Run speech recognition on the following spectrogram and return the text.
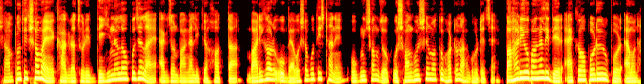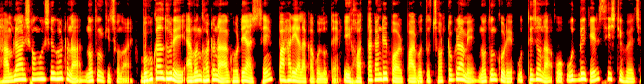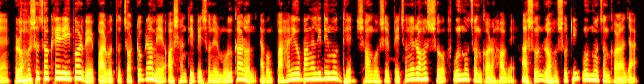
সাম্প্রতিক সময়ে খাগড়াছড়ির দীঘিনালা উপজেলায় একজন বাঙালিকে হত্যা, বাড়িঘর ও ব্যবসা প্রতিষ্ঠানে অগ্নিসংযোগ ও সংঘর্ষের মতো ঘটনা ঘটেছে। পাহাড়ি ও বাঙালিদের একে অপরের উপর এমন হামলা আর সংঘর্ষের ঘটনা নতুন কিছু নয়। বহুকাল ধরেই এমন ঘটনা ঘটে আসছে পাহাড়ি এলাকাগুলোতে। এই হত্যাকাণ্ডের পর পার্বত্য চট্টগ্রামে নতুন করে উত্তেজনা ও উদ্বেগের সৃষ্টি হয়েছে। রহস্যচক্রের এই পর্বে পার্বত্য চট্টগ্রামে অশান্তি পেছনের মূল কারণ এবং পাহাড়ি ও বাঙালিদের মধ্যে সংঘর্ষের পেছনের রহস্য উন্মোচন করা হবে। আসুন রহস্যটি উন্মোচন করা যাক।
